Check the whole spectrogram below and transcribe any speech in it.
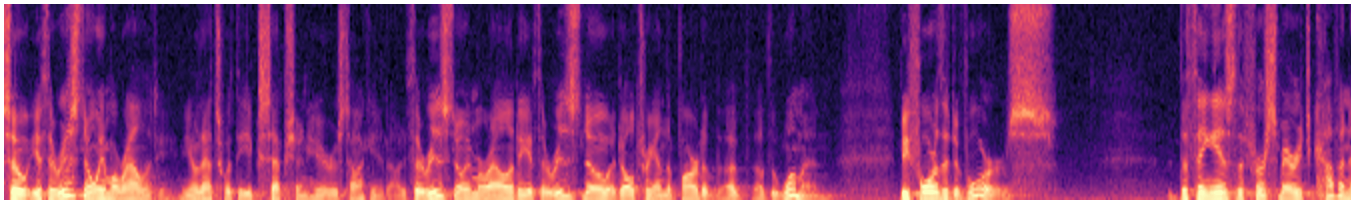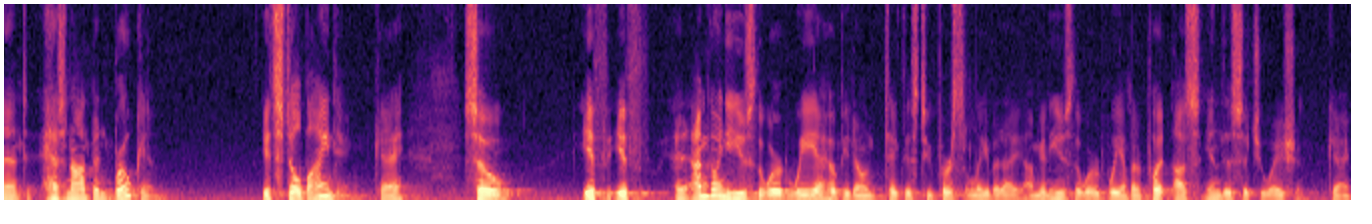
So if there is no immorality, you know, that's what the exception here is talking about. If there is no immorality, if there is no adultery on the part of, of, of the woman before the divorce, the thing is, the first marriage covenant has not been broken it's still binding, okay? So if, if I'm going to use the word we, I hope you don't take this too personally, but I, I'm going to use the word we. I'm going to put us in this situation, okay?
